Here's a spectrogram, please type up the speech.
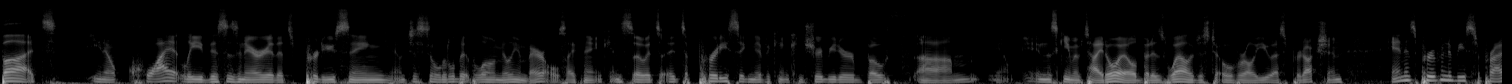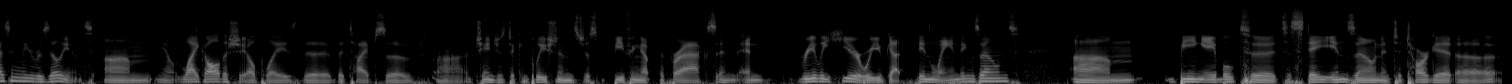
but you know, quietly, this is an area that's producing you know just a little bit below a million barrels, I think, and so it's it's a pretty significant contributor, both um, you know in the scheme of tight oil, but as well just to overall U.S. production and it's proven to be surprisingly resilient. Um, you know, like all the shale plays, the the types of uh, changes to completions, just beefing up the fracs, and and really here where you've got thin landing zones, um, being able to to stay in zone and to target uh,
